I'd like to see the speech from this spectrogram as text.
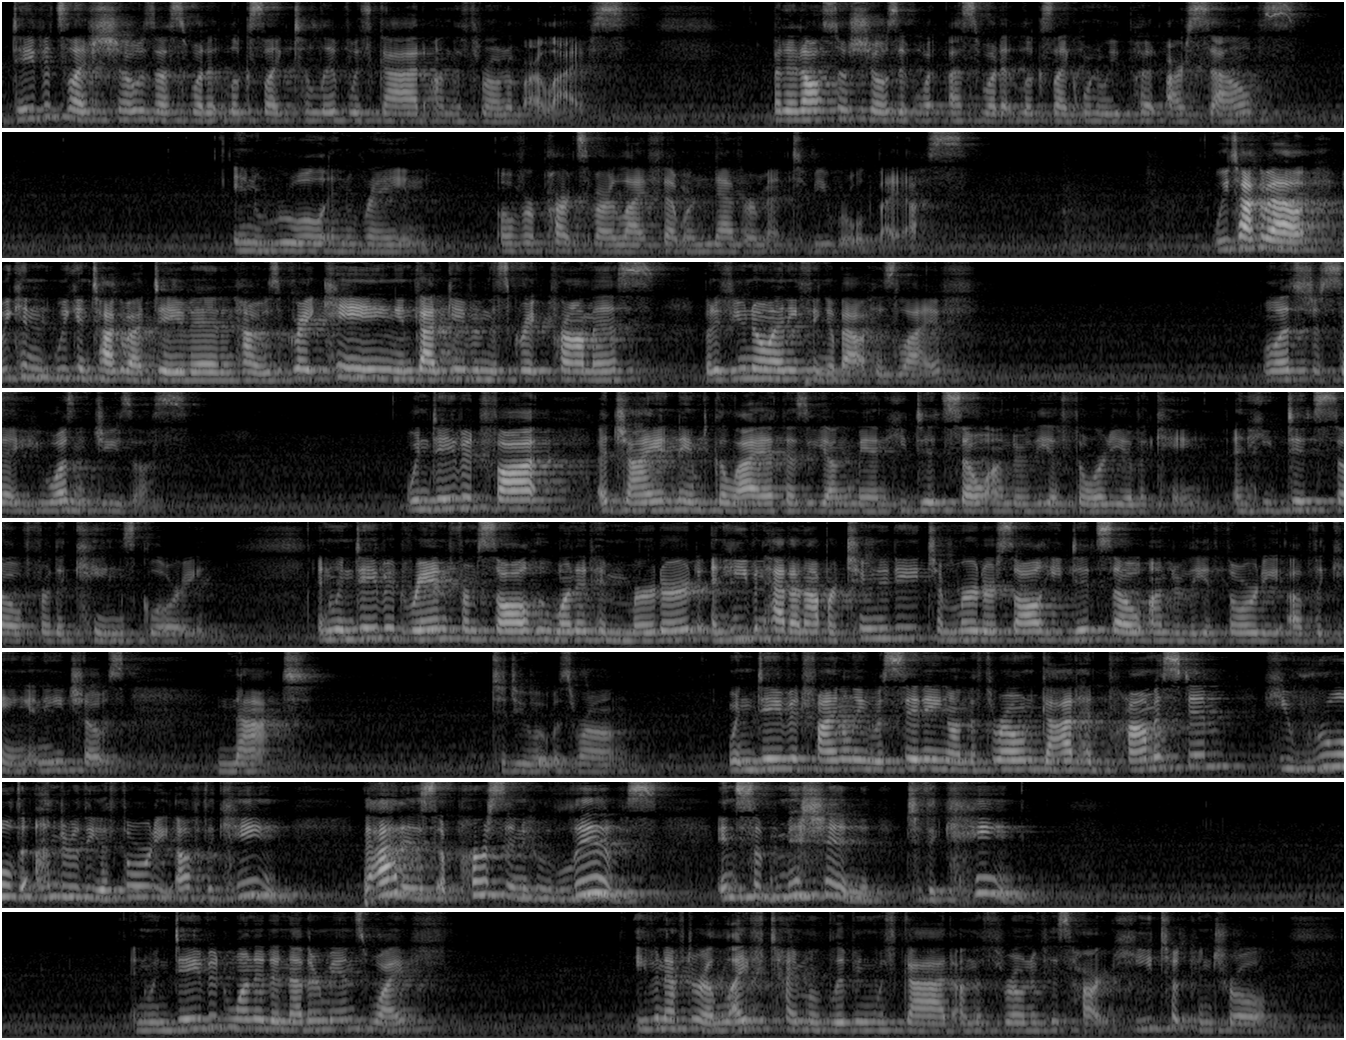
David's life shows us what it looks like to live with God on the throne of our lives. But it also shows it, what, us what it looks like when we put ourselves in rule and reign over parts of our life that were never meant to be ruled by us. We talk about we can we can talk about David and how he was a great king and God gave him this great promise, but if you know anything about his life, well let's just say he wasn't Jesus. When David fought a giant named Goliath as a young man, he did so under the authority of a king, and he did so for the king's glory. And when David ran from Saul, who wanted him murdered, and he even had an opportunity to murder Saul, he did so under the authority of the king, and he chose not to do what was wrong. When David finally was sitting on the throne God had promised him, he ruled under the authority of the king. That is a person who lives in submission to the king. And when David wanted another man's wife, even after a lifetime of living with God on the throne of his heart, he took control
